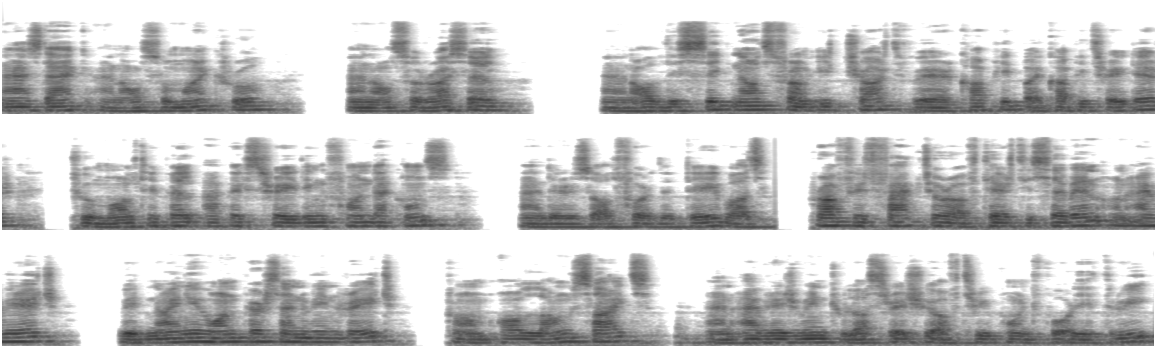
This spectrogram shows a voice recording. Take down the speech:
Nasdaq and also micro and also Russell. And all these signals from each chart were copied by copy trader to multiple apex trading fund accounts and the result for the day was profit factor of 37 on average with 91% win rate from all long sides and average win to loss ratio of 3.43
